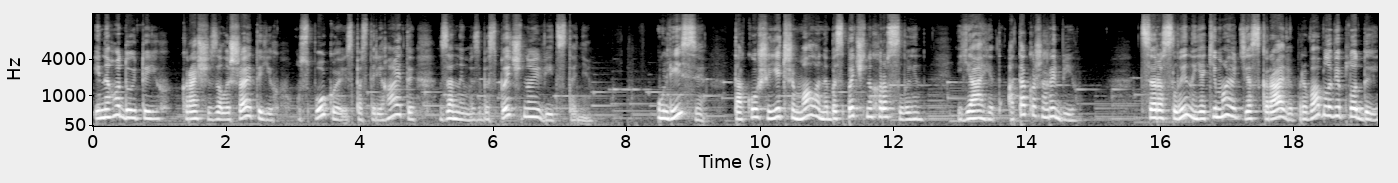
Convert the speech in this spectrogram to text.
і не годуйте їх, краще залишайте їх у спокої і спостерігайте за ними з безпечної відстані. У лісі також є чимало небезпечних рослин, ягід, а також грибів. Це рослини, які мають яскраві, привабливі плоди,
